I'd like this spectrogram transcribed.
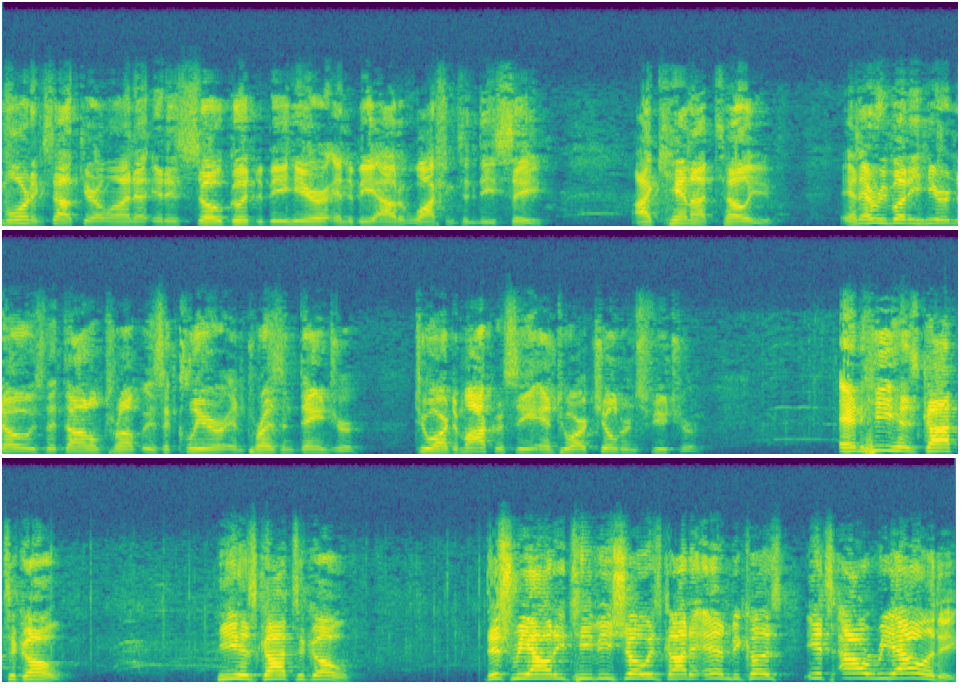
morning, South Carolina. It is so good to be here and to be out of Washington, D.C. I cannot tell you. And everybody here knows that Donald Trump is a clear and present danger to our democracy and to our children's future. And he has got to go. He has got to go. This reality TV show has got to end because it's our reality,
